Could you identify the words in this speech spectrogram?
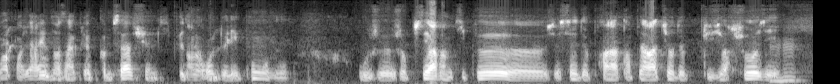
moi, quand j'arrive dans un club comme ça, je suis un petit peu dans le rôle de l'éponge où, où j'observe un petit peu. J'essaie de prendre la température de plusieurs choses et. Mm-hmm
